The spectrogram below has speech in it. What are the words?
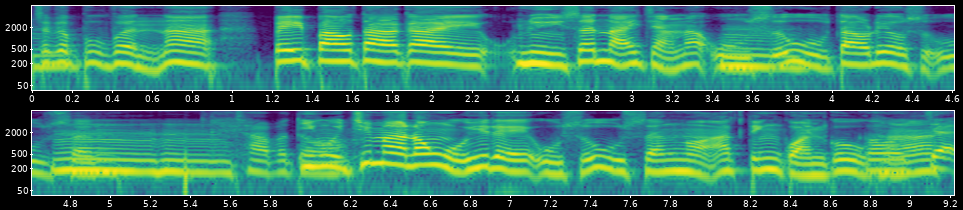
这个部分。那背包大概女生来讲，那五十五到六十五升，嗯嗯，差不多。因为即码拢有迄个五十五升吼，啊顶管固可能加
